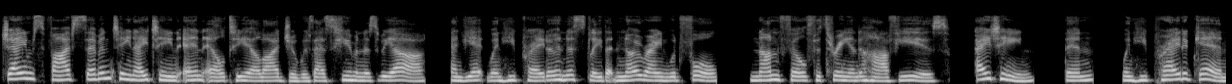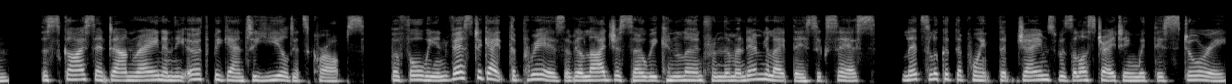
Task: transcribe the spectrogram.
James 5 17 18 NLT Elijah was as human as we are, and yet when he prayed earnestly that no rain would fall, none fell for three and a half years. 18. Then, when he prayed again, the sky sent down rain and the earth began to yield its crops. Before we investigate the prayers of Elijah so we can learn from them and emulate their success, let's look at the point that James was illustrating with this story.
